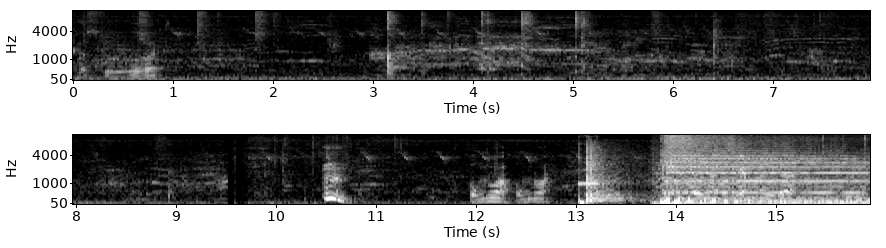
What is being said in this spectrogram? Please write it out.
เข้า สูตรผงนัวผงนัวใส่ผักเสียบหน่อยเด้อโฆ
